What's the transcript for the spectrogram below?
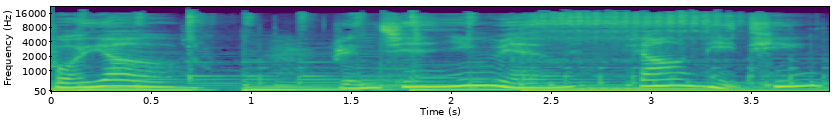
佛佑人间姻缘邀你听。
